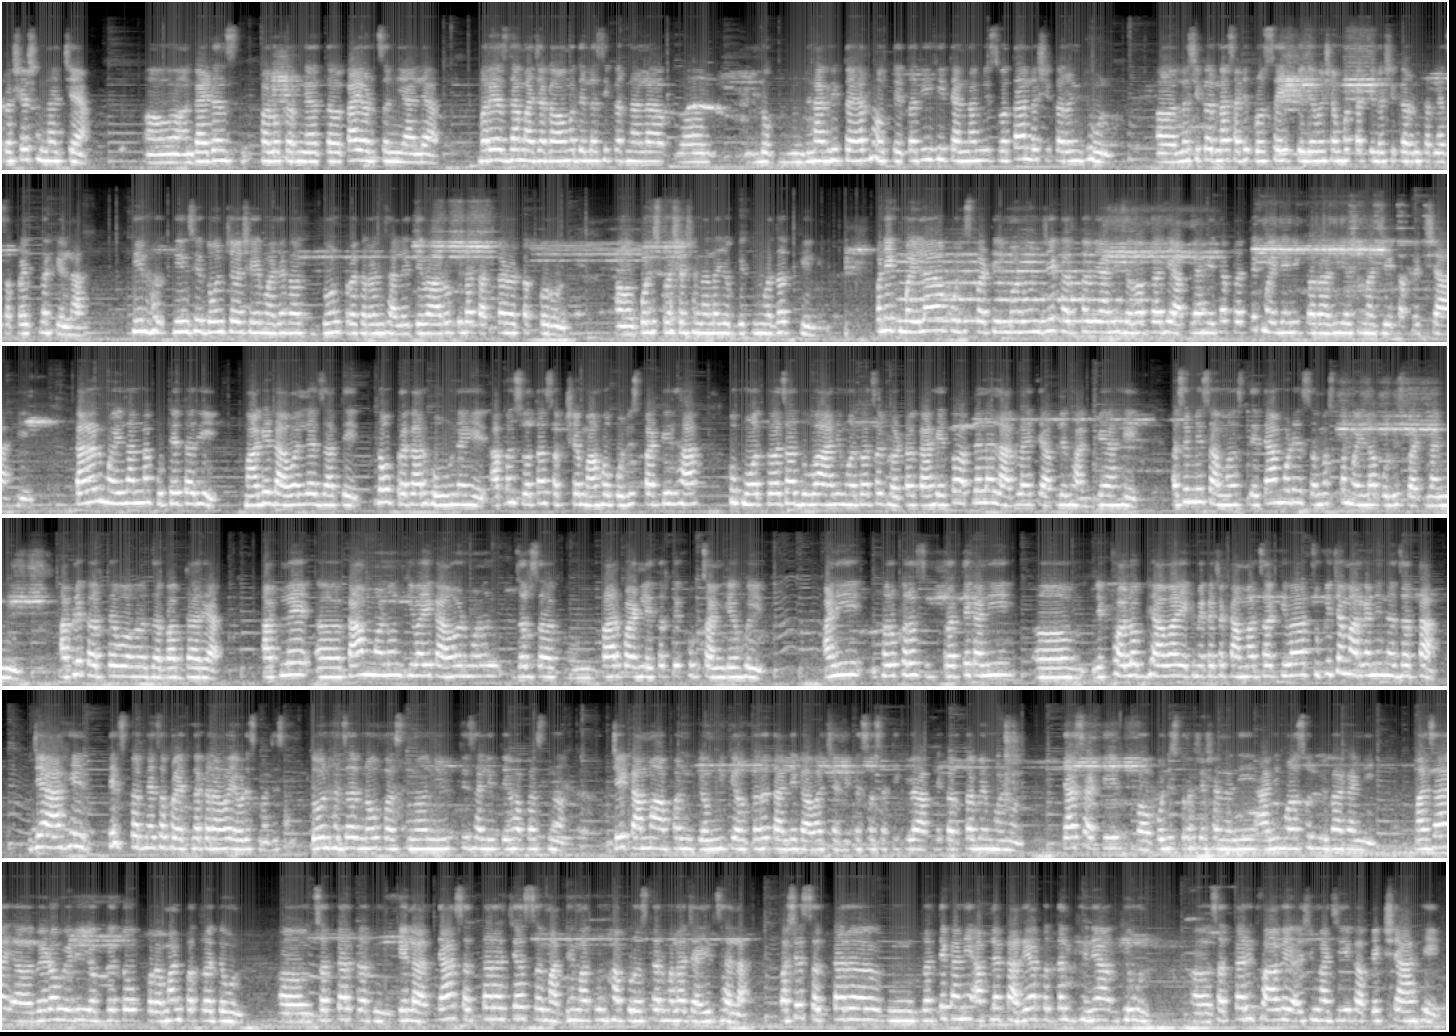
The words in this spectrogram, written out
प्रशासनाच्या गायडन्स फॉलो करण्यात काय अडचणी आल्या? बऱ्याचदा माझ्या गावामध्ये लसीकरणाला लोक म्हणजे नागरिक तयार नव्हते तरीही त्यांना मी स्वतः लसीकरण घेऊन लसीकरणासाठी प्रोत्साहित केले व शंभर टक्के लसीकरण करण्याचा प्रयत्न केला. तीन तीनशे दोनचे असे माझ्या गावात दोन प्रकरण झाले तेव्हा आरोपीला तात्काळ अटक करून पोलीस प्रशासनाला योग्य ती मदत केली. पण एक महिला पोलीस पाटील म्हणून जे कर्तव्य आणि जबाबदारी आपल्या आहे त्या प्रत्येक महिलेने करावी अशी माझी एक अपेक्षा आहे. कारण महिलांना कुठेतरी मागे डावलल्या जाते. तो प्रकार होऊ नये. आपण स्वतः सक्षम आहो पोलीस पाटील हा खूप महत्त्वाचा दुवा आणि महत्त्वाचा घटक आहे. तो आपल्याला लागलाय ते आपले भाग्य आहे असे मी समजते. त्यामुळे समस्त महिला पोलीस पाटलांनी आपले कर्तव्य व जबाबदाऱ्या आपले काम म्हणून किंवा एक आवड म्हणून जर पार पाडले तर ते खूप चांगले होईल. आणि खरोखरच प्रत्येकाने एक फॉलोअप घ्यावा एकमेकाच्या कामाचा किंवा चुकीच्या मार्गाने न जाता जे आहे तेच करण्याचा प्रयत्न करावा एवढंच माझे सांग दोन हजार नऊ पासनं नियुक्ती झाली तेव्हापासनं जे कामं आपण मी करत आले गावाच्या विकासासाठी किंवा आपले कर्तव्य म्हणून त्यासाठी पोलीस प्रशासनाने आणि महसूल विभागाने माझा वेळोवेळी योग्य तो प्रमाणपत्र देऊन सत्कार कर- केला. त्या सत्काराच्याच माध्यमातून हा पुरस्कार मला जाहीर झाला. असे सत्कार प्रत्येकाने आपल्या कार्याबद्दल घेण्या घेऊन सत्कारित व्हावे अशी माझी एक अपेक्षा आहे.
